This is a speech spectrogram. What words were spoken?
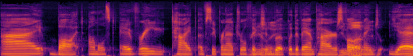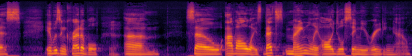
I bought almost every type of supernatural fiction Really? book with the vampires, You fallen it. angel. Yes, it was incredible. Um, so I've always that's mainly all you'll see me reading now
